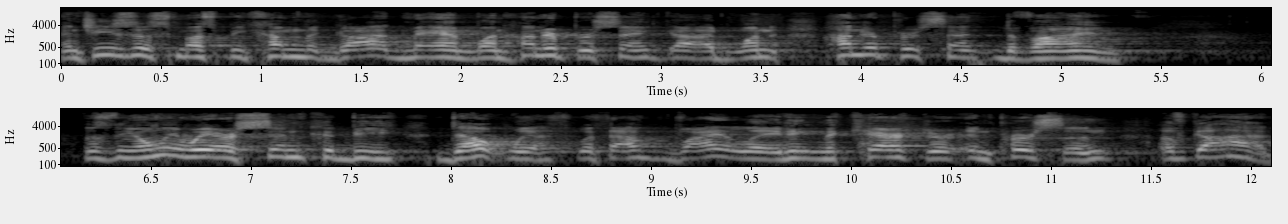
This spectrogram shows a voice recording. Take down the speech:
And Jesus must become the God man, 100% God, 100% divine. This is the only way our sin could be dealt with without violating the character and person of God.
